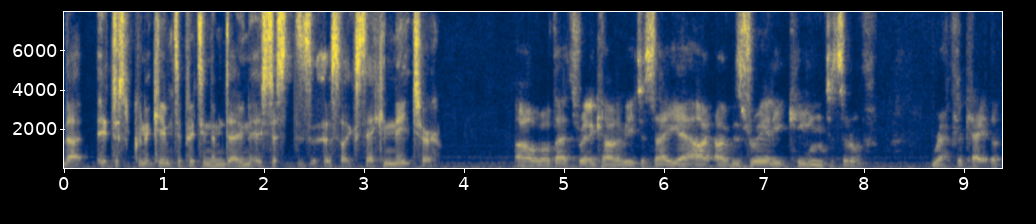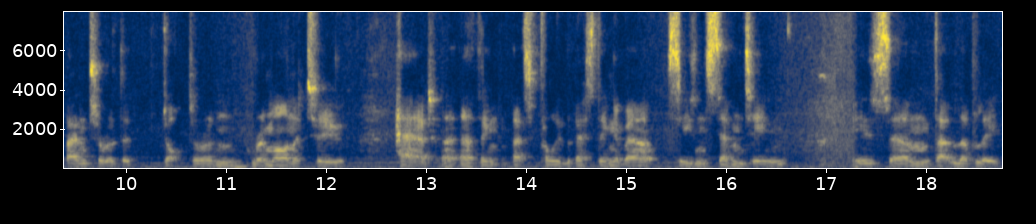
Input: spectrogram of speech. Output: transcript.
that it just, when it came to putting them down, it's just, it's like second nature. Oh, well, that's really kind of you to say. Yeah, I, I was really keen to sort of replicate the banter of the Doctor and Romana 2 had. I, I, think that's probably the best thing about season 17 is um, that lovely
